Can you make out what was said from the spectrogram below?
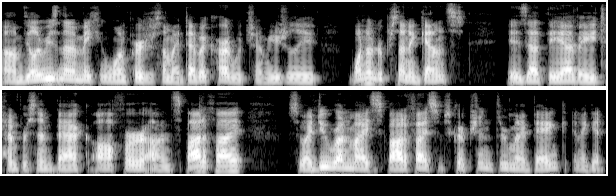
Um, the only reason that I'm making one purchase on my debit card, which I'm usually 100% against, is that they have a 10% back offer on Spotify. So I do run my Spotify subscription through my bank, and I get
